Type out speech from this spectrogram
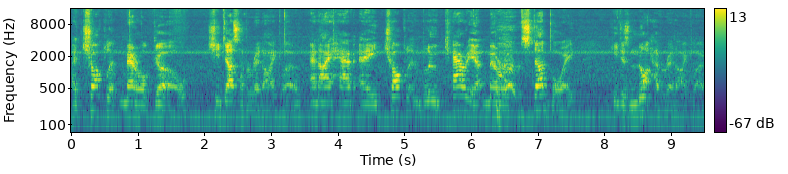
a chocolate merle girl. She does have a red eye glow. And I have a chocolate and blue carrier merle stud boy. He does not have a red eye glow.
